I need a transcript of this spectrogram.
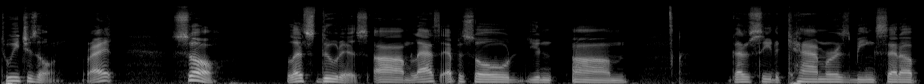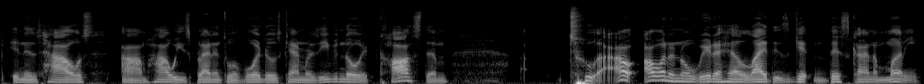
to each his own, right? So let's do this. Um, last episode, you um to see the cameras being set up in his house. Um, how he's planning to avoid those cameras, even though it cost him. To I, I want to know where the hell Light is getting this kind of money.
